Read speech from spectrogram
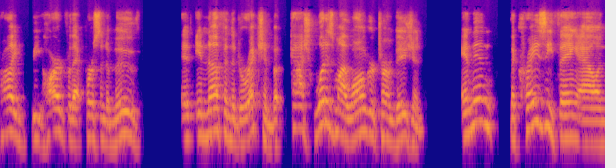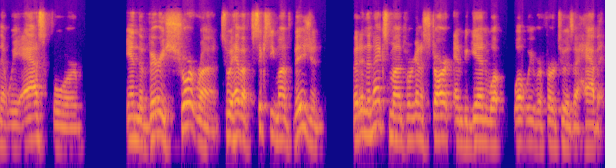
probably be hard for that person to move enough in the direction. But gosh, what is my longer term vision? And then the crazy thing, Alan, that we ask for in the very short run. So we have a 60 month vision, but in the next month, we're going to start and begin what, what we refer to as a habit,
